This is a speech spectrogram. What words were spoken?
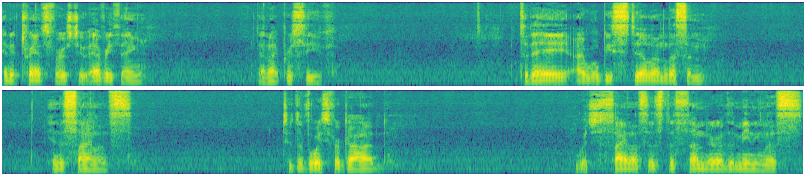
and it transfers to everything that I perceive. Today I will be still and listen in the silence the voice for God, which silences the thunder of the meaningless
